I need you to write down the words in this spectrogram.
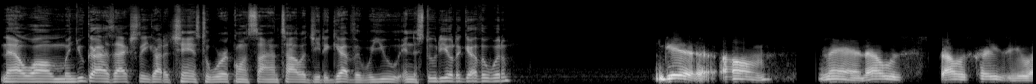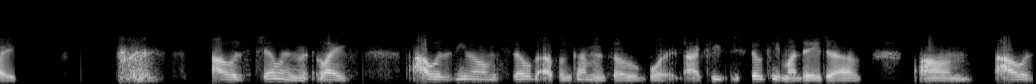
Now, um, when you guys actually got a chance to work on Scientology together, were you in the studio together with him? Yeah, um, man, that was that was crazy. Like, I was chilling. Like, I was, you know, I'm still up and coming, so boy, I keep still keep my day job. Um, I was,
